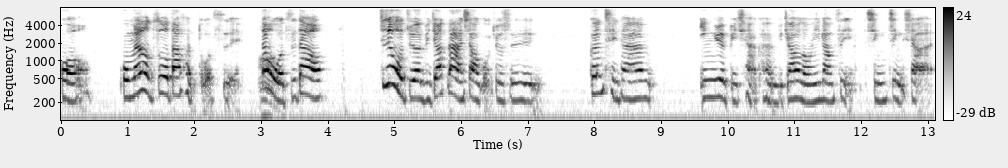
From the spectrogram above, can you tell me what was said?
我我没有做到很多次诶，但我知道，其实我觉得比较大的效果就是跟其他音乐比起来，可能比较容易让自己心静下来，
